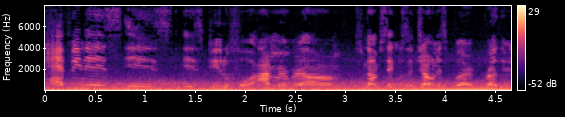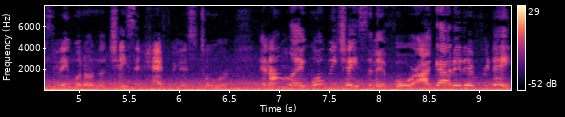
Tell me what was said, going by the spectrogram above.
Happiness is is beautiful. I remember, um, if I'm not mistaken, it was the Jonas Brothers, and they went on the Chasing Happiness tour. And I'm like, what we chasing it for? I got it every day.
